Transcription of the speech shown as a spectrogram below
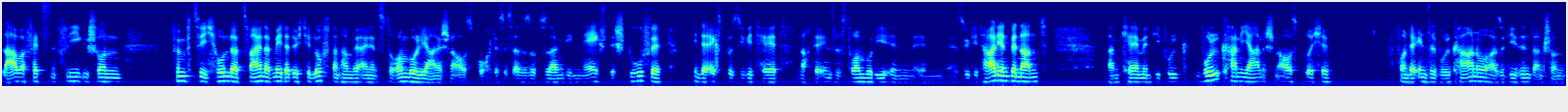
Lavafetzen fliegen schon 50, 100, 200 Meter durch die Luft, dann haben wir einen strombolianischen Ausbruch. Das ist also sozusagen die nächste Stufe in der Explosivität nach der Insel Stromboli in, in Süditalien benannt. Dann kämen die Vul vulkanianischen Ausbrüche von der Insel Vulcano. Also die sind dann schon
